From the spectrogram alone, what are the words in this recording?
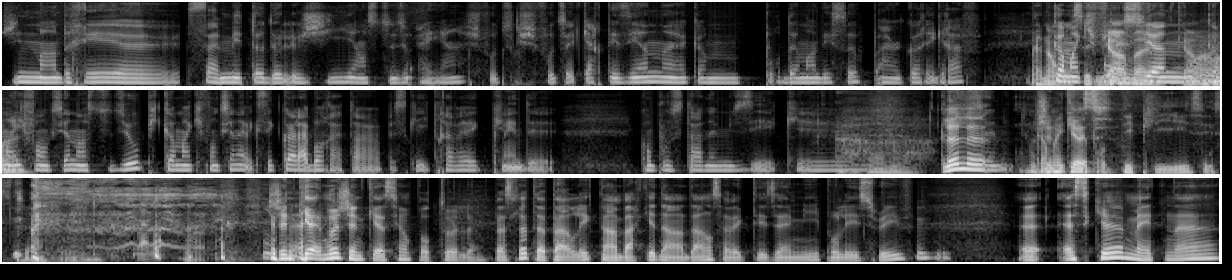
J'y demanderais euh, sa méthodologie en studio. Hey, hein, faut-tu faut être cartésienne euh, comme pour demander ça à un chorégraphe? Ben non, comment il bien. Quand même, fonctionne, quand comment Ouais. il fonctionne en studio, puis comment il fonctionne avec ses collaborateurs, parce qu'il travaille avec plein de compositeurs de musique. euh, Ah, Là, là, j'ai une question. pour déplier ces situations? Une Moi, j'ai une question pour toi. Là. Parce que là, tu as parlé que tu as embarqué dans la danse avec tes amis pour les suivre. Mhm. Euh, Est-ce que maintenant,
